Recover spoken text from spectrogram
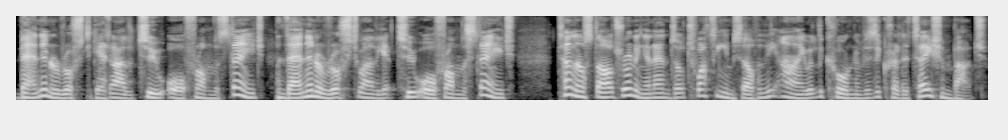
Then, in a rush to get either to or from the stage, and then in a rush to either get to or from the stage, Tanel starts running and ends up twatting himself in the eye with the corner of his accreditation badge.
